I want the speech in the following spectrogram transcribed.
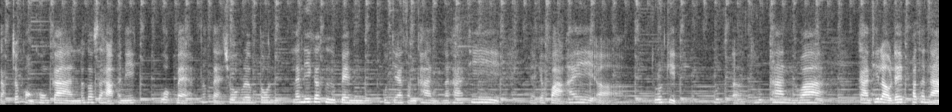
กับเจ้าของโครงการ แล้วก็สถาปนิก พวกแบบตั้งแต่ช่วงเริ่มต้น และนี่ก็คือเป็นกุญแจสำคัญนะคะที่อยากจะฝากให้ธุรกิจทุกท่านว่าการที่เราได้พัฒนา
